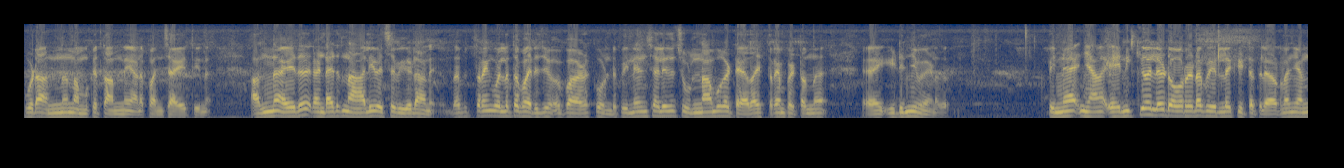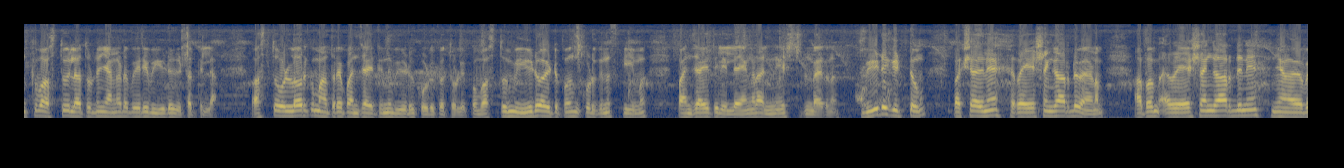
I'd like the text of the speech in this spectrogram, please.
കൂടെ അന്ന് നമുക്ക് തന്നെയാണ് പഞ്ചായത്തിൽ നിന്ന് അന്ന് അതായത് രണ്ടായിരത്തി നാലിൽ വെച്ച വീടാണ്. ഇത്രയും കൊല്ലത്തെ പരിചയം പഴക്കമുണ്ട്. പിന്നെ വെച്ചാൽ ഇത് ചുണ്ണാമ്പ് കട്ടയാണ് അതാ ഇത്രയും പെട്ടെന്ന് ഇടിഞ്ഞു വീണത്. പിന്നെ ഞാൻ എനിക്ക് വല്ല ഡോറയുടെ പേരിൽ കിട്ടത്തില്ല. കാരണം ഞങ്ങൾക്ക് വസ്തു ഇല്ലാത്തതുകൊണ്ട് ഞങ്ങളുടെ പേര് വീട് കിട്ടത്തില്ല. വസ്തു ഉള്ളവർക്ക് മാത്രമേ പഞ്ചായത്തിൽ വീട് കൊടുക്കത്തുള്ളൂ. ഇപ്പം വസ്തുവും വീടുമായിട്ട് ഇപ്പം കൊടുക്കുന്ന സ്കീം പഞ്ചായത്തിലില്ല. ഞങ്ങൾ അന്വേഷിച്ചിട്ടുണ്ടായിരുന്നു. വീട് കിട്ടും പക്ഷേ അതിന് റേഷൻ കാർഡ് വേണം. അപ്പം റേഷൻ കാർഡിന്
